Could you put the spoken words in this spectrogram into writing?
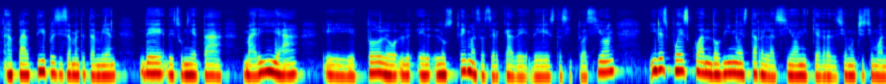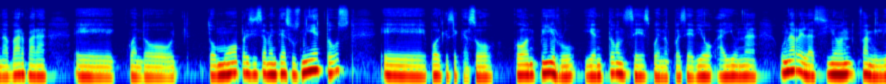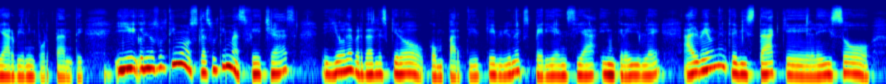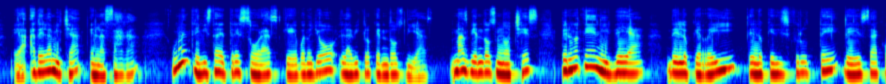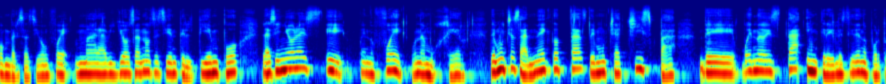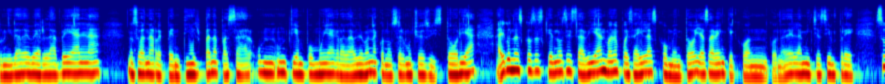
a partir precisamente también de, su nieta María, eh, todos los temas acerca de, esta situación. Y después cuando vino esta relación y que agradeció muchísimo a Ana Bárbara, eh, cuando tomó precisamente a sus nietos, eh, porque se casó con Pirru y entonces, bueno, pues se dio ahí una, una relación familiar bien importante. Y en los últimos, las últimas fechas, yo la verdad les quiero compartir que viví una experiencia increíble al ver una entrevista que le hizo eh, Adela Micha en la saga, una entrevista de tres horas que, bueno, yo la vi creo que en dos días, más bien dos noches, pero no tienen idea de lo que reí, de lo que disfruté de esa conversación. Fue maravillosa, no se siente el tiempo. La señora es, eh, bueno, fue una mujer de muchas anécdotas, de mucha chispa, de, bueno, está increíble. Si tienen oportunidad de verla, véanla, no se van a arrepentir, van a pasar un, un tiempo muy agradable, van a conocer mucho de su historia. Algunas cosas que no se sabían, bueno, pues ahí las comentó. Ya saben que con, con Adela Micha siempre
